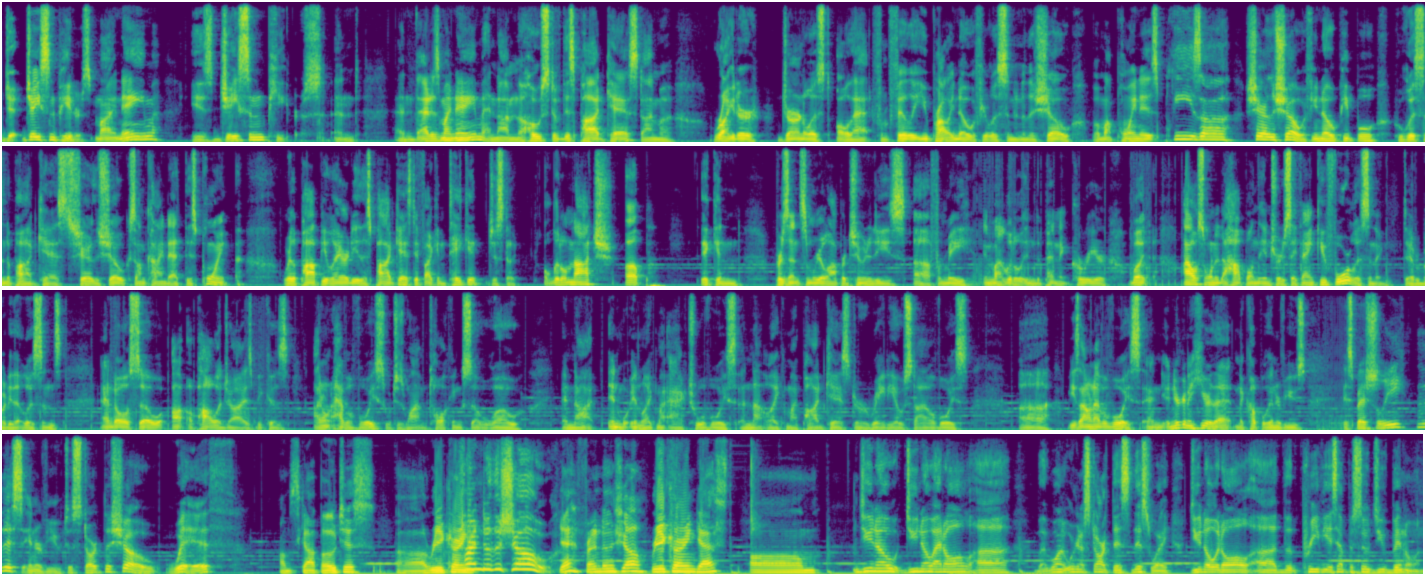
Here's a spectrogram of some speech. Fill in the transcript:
J- Jason Peters. My name is Jason Peters, and and that is my name. And I'm the host of this podcast. I'm a writer, journalist, all that from Philly. You probably know if you're listening to the show. But my point is, please uh, share the show. If you know people who listen to podcasts, share the show because I'm kind of at this point where the popularity of this podcast, if I can take it just a, a little notch up, it can present some real opportunities uh, for me in my little independent career. But I also wanted to hop on the intro to say thank you for listening to everybody that listens, and also uh, apologize because I don't have a voice, which is why I'm talking so low and not in in like my actual voice and not like my podcast or radio style voice. Uh, because I don't have a voice, and and you're gonna hear that in a couple interviews, especially this interview to start the show with I'm Scott Bochis, uh, reoccurring friend of the show. Yeah, friend of the show, reoccurring guest. Um, Do you know? Do you know at all? Uh, but we're gonna start this this way. Do you know at all uh, the previous episodes you've been on?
